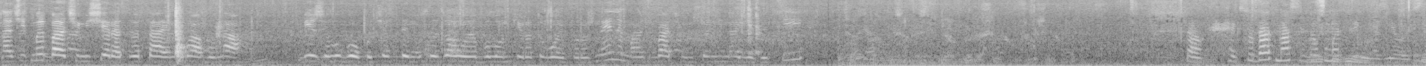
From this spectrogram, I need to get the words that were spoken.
Значить, ми бачимо ще раз звертаємо увагу на більш глибоку частину слизової оболонки ротової порожнини. Ми бачимо, що вони на язиці. Так, ексудат наслідок умертвіння з'явився.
